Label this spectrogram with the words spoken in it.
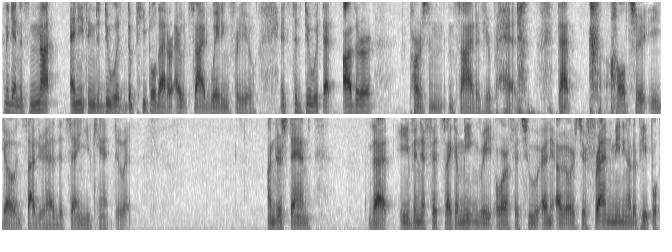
And again, it's not anything to do with the people that are outside waiting for you, it's to do with that other person inside of your head, that alter ego inside your head that's saying you can't do it. Understand that even if it's like a meet and greet or if it's who any, or it's your friend meeting other people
